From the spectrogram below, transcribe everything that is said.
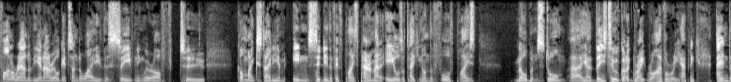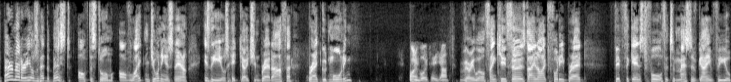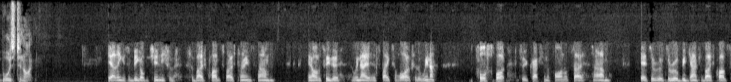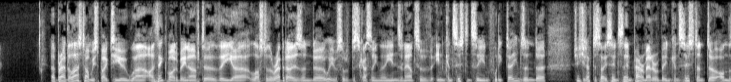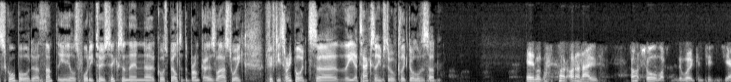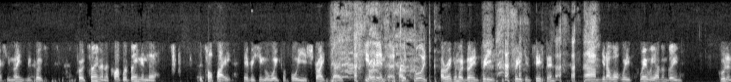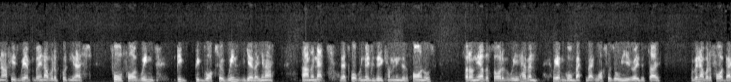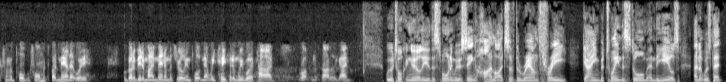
final round of the NRL gets underway this evening. We're off to CommBank Stadium in Sydney. The fifth place Parramatta Eels are taking on the fourth place Melbourne Storm. Uh, yeah, these two have got a great rivalry happening, and the Parramatta Eels have had the best of the Storm of late. And joining us now is the Eels head coach in Brad Arthur. Brad, good morning. Morning, boys. How you going? Very well, thank you. Thursday night footy, Brad. Fifth against fourth. It's a massive game for your boys tonight. Yeah, I think it's a big opportunity for for both clubs, both teams. Um, you know, obviously the we know the stakes are high for the winner, fourth spot, two cracks in the final. So um, yeah, it's a it's a real big game for both clubs. Uh, Brad, the last time we spoke to you, uh, I think might have been after the uh, loss to the Rabbitohs, and uh, we were sort of discussing the ins and outs of inconsistency in footy teams. And uh, geez, you'd have to say since then, Parramatta have been consistent uh, on the scoreboard, uh, thumped the Eels 42-6, and then uh, of course belted the Broncos last week, 53 points. Uh, the attack seems to have clicked all of a sudden. Yeah, look, I, I don't know. I'm not sure what the word consistency actually means because for a team and a club, we've been in the the top eight every single week for four years straight. So yeah, I reckon, good I, point. I reckon we've been pretty pretty consistent. Um, you know what we where we haven't been good enough is we haven't been able to put you know four or five wins, big big blocks of wins together. You know, um, and that's that's what we need to do coming into the finals. But on the other side of it, we haven't we haven't gone back to back losses all year either. So we've been able to fight back from a poor performance. But now that we're we've got a bit of momentum, it's really important that we keep it and we work hard right from the start of the game. We were talking earlier this morning, we were seeing highlights of the round three game between the Storm and the Eels, and it was that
